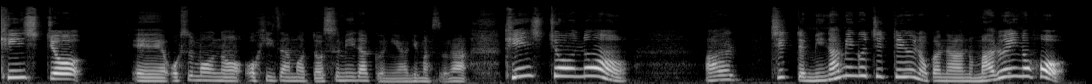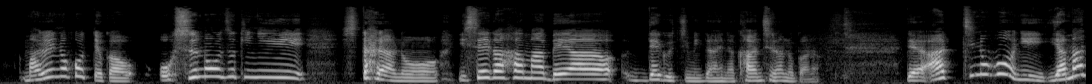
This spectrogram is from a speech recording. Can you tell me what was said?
錦糸町えー、お相撲のお膝元、墨田区にありますが、錦糸町の、あっちって南口っていうのかな？あの、丸井の方。丸井の方っていうか、お相撲好きにしたら、あの、伊勢ヶ浜部屋出口みたいな感じなのかな？で、あっちの方に山田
